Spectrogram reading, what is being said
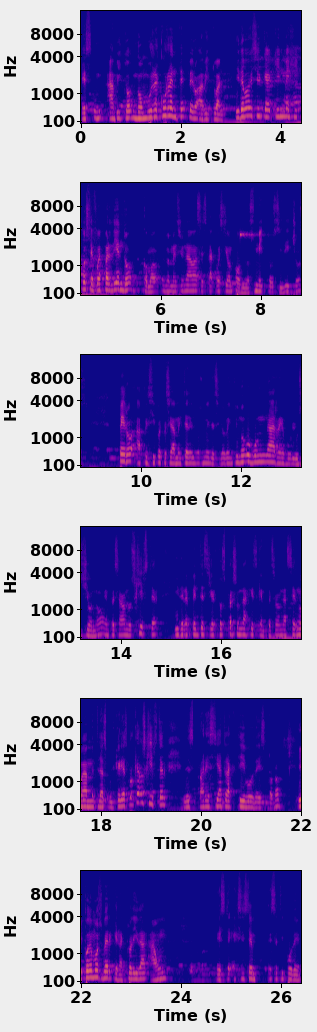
es un hábito no muy recurrente, pero habitual. Y debo decir que aquí en México se fue perdiendo, como lo mencionabas, esta cuestión por los mitos y dichos, pero a principios precisamente del 2000 del siglo XXI hubo una revolución, ¿no? Empezaron los hipster y de repente ciertos personajes que empezaron a hacer nuevamente las pulquerías, porque a los hipster les parecía atractivo de esto, ¿no? Y podemos ver que en la actualidad aún este, existen este tipo de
